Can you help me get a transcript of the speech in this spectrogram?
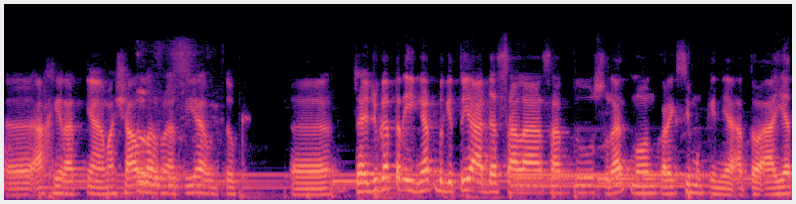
uh, akhiratnya. Masya Allah berarti ya untuk Uh, saya juga teringat begitu ya ada salah satu surat mohon koreksi mungkin ya atau ayat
